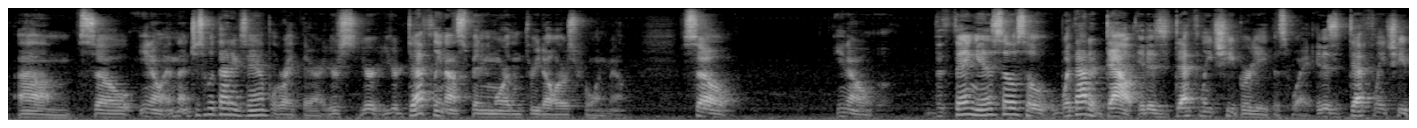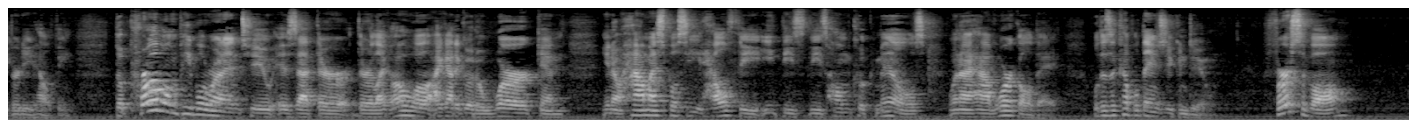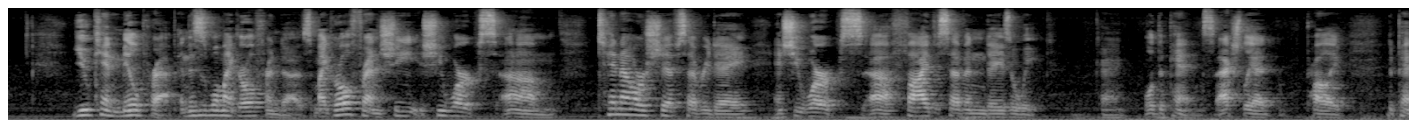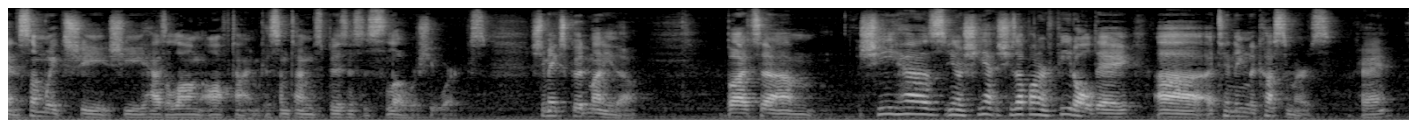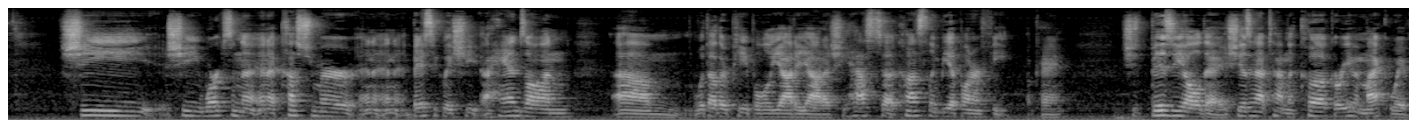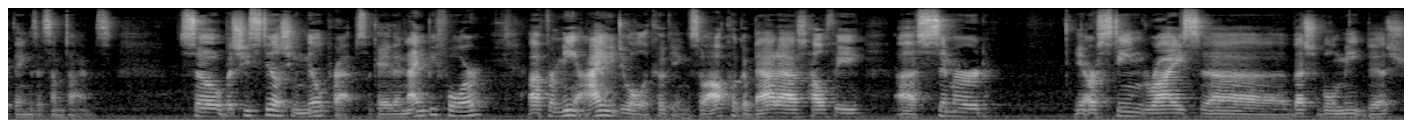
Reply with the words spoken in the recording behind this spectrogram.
Um, so you know, and that, just with that example right there, you're you're you're definitely not spending more than three dollars for one meal. So, you know, the thing is though, so without a doubt, it is definitely cheaper to eat this way. It is definitely cheaper to eat healthy. The problem people run into is that they're they're like, oh well, I got to go to work, and you know, how am I supposed to eat healthy, eat these these home cooked meals when I have work all day? Well, there's a couple things you can do. First of all, you can meal prep, and this is what my girlfriend does. My girlfriend, she she works um, ten hour shifts every day, and she works uh, five to seven days a week. Okay, well, it depends. Actually, I probably depends. Some weeks she she has a long off time because sometimes business is slow where she works. She makes good money though, but um, she has you know she has, she's up on her feet all day uh, attending to customers. Okay? She she works in a, in a customer and, and basically she a hands-on um, with other people yada yada. She has to constantly be up on her feet okay? She's busy all day. She doesn't have time to cook or even microwave things at sometimes. So but she still she meal preps okay? The night before uh, for me i do all the cooking. So i'll cook a badass healthy uh, simmered know, or steamed rice uh, vegetable meat dish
